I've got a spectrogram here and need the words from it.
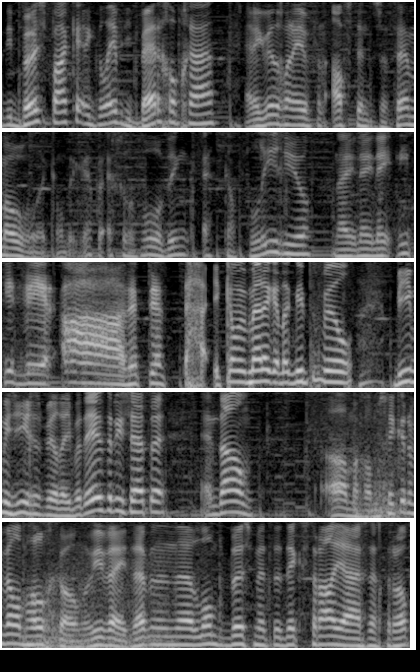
die bus pakken. En ik wil even die berg op gaan. En ik wil er gewoon even van afstunten zo ver mogelijk. Want ik heb echt zo'n gevoel dat ding echt kan vliegen, joh. Nee, nee, nee. Niet dit weer. Ah, dit, dit. Ah, ik kan weer merken dat ik niet te veel BMG gespeeld heb. Je moet eerst resetten. En dan... Oh mijn god, misschien kunnen we wel omhoog komen. Wie weet. We hebben een uh, lompe bus met uh, dikke straaljagers achterop.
